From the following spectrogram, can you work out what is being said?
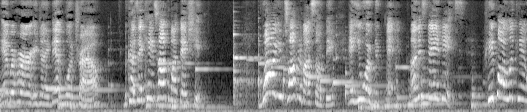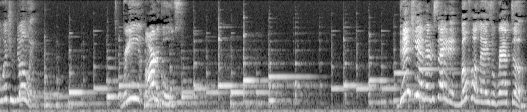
Amber Heard and Johnny Depp going to trial because they can't talk about that shit. Why are you talking about something and you are eh, understand this? People are looking at what you're doing. Reading articles. Then she had there to say that both her legs were wrapped up.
